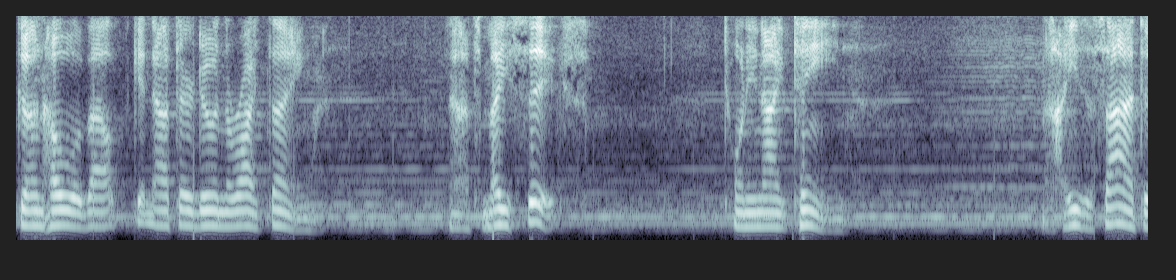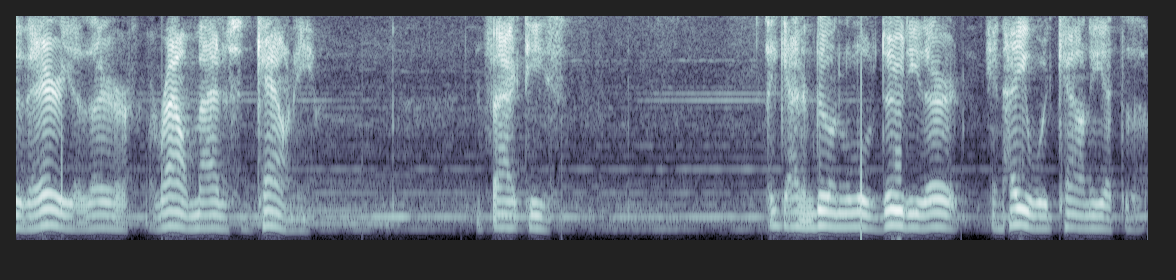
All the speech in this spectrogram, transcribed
gun ho about getting out there doing the right thing. Now it's May 6, 2019. Now he's assigned to the area there around Madison County. In fact, he's they got him doing a little duty there in Haywood County at the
